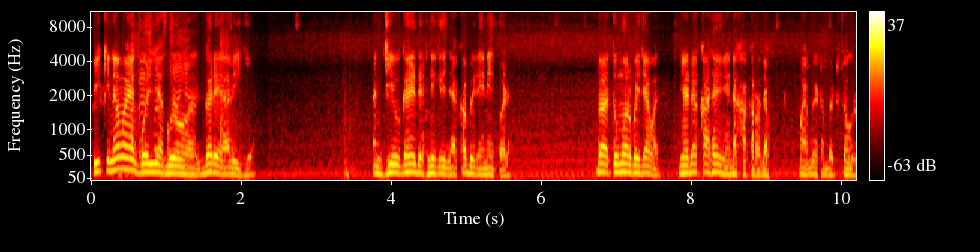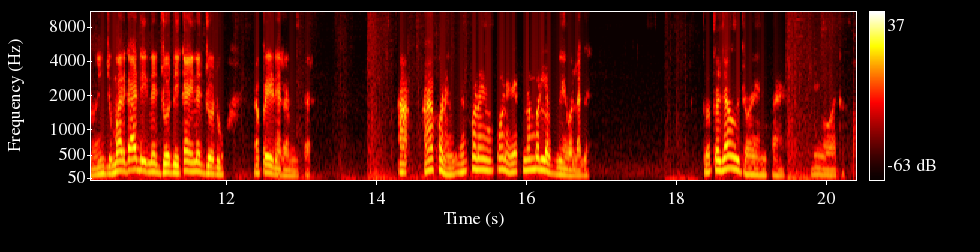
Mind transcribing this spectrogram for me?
પીકી ના વાયા ગોળિયા ગો- ઘરે આવી ગયા. અને જીવ ગાંડે નીકળી જાય ખબર નહીં પડે. બસ તું મારો ભાઈ જવા. ત્યાં ડખા થાય ને ડખા કરો જાવ મારે બેઠો બેઠો જવું છું. ઇંજુ મારે ગાડી નથી જોતી કાંઈ નથી જોતું. આ પૈડે રમી તાર. હા આ પણ એવું, એ પણ એવું પણ એક નંબર લગ એવો લાગે. તો તો જવું છો એની પાસે. એવો હતો.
